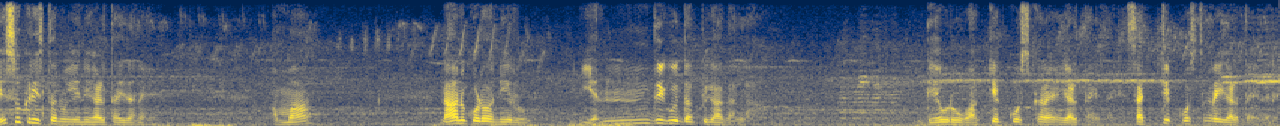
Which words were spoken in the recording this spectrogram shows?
ಯೇಸು ಕ್ರಿಸ್ತನು ಏನು ಹೇಳ್ತಾ ಇದ್ದಾನೆ? ಅಮ್ಮ, ನಾನು ಕೊಡೋ ನೀರು ಎಂದಿಗೂ ದಪ್ಪಿಗಾಗಲ್ಲ. ದೇವರು ವಾಕ್ಯಕ್ಕೋಸ್ಕರ ಹೇಳ್ತಾ ಇದ್ದಾರೆ, ಸತ್ಯಕ್ಕೋಸ್ಕರ ಹೇಳ್ತಾ ಇದ್ದಾರೆ.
